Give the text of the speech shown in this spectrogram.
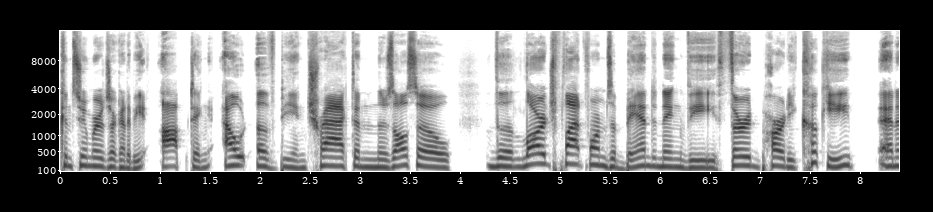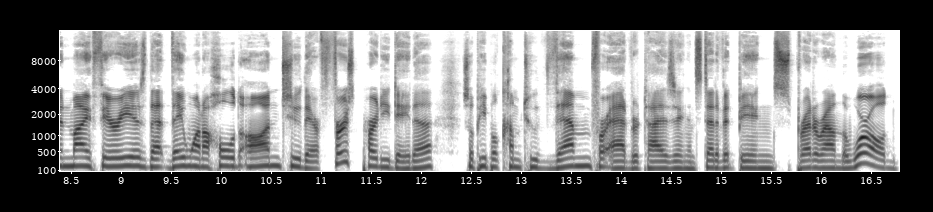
consumers are going to be opting out of being tracked. And there's also the large platforms abandoning the third party cookie. And in my theory is that they want to hold on to their first party data so people come to them for advertising instead of it being spread around the world.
